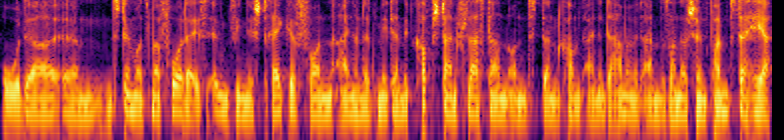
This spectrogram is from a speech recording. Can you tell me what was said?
oder ähm, stellen wir uns mal vor, da ist irgendwie eine Strecke von 100 Meter mit Kopfsteinpflastern und dann kommt eine Dame mit einem besonders schönen Pomps daher,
